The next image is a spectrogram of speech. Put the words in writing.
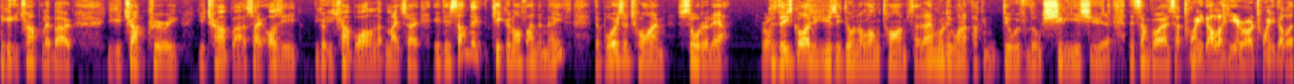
You got your Trump Lebo, you got Trump Curry, your Trump uh, say Aussie, you got your Trump Islander mate. So if there's something kicking off underneath, the boys will try and sort it out. Right. Because these guys are usually doing a long time, so they don't really want to fucking deal with little shitty issues. Yeah. That some guy has a twenty dollar here or a twenty dollar,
